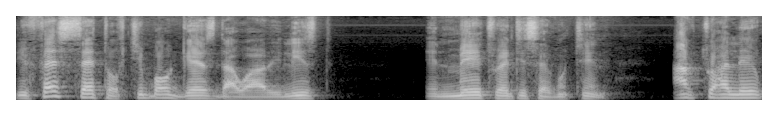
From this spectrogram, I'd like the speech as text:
The first set of Chibok girls that were released in May 2017 actually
